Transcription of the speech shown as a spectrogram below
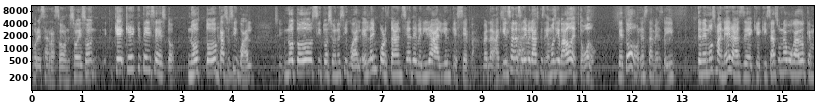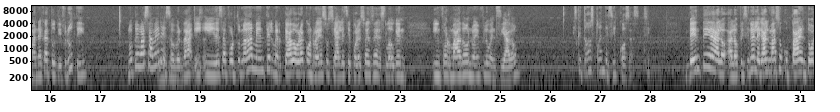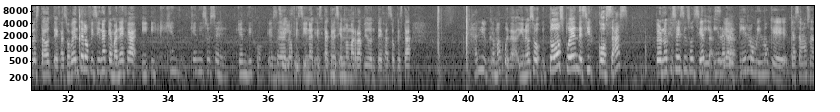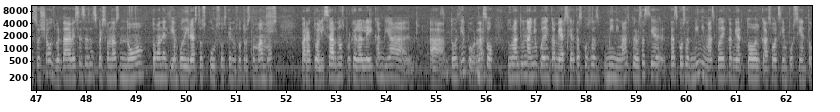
por esa razón. So, eso, ¿qué, ¿Qué te dice esto? No todo caso es igual, Sí. no todo situación es igual. Es la importancia de venir a alguien que sepa, ¿verdad? Aquí en Sí, Salazar y. Velázquez hemos llevado de todo, de todo, honestamente. Y tenemos maneras de que quizás un abogado que maneja Tutti Frutti no te va a saber eso, ¿verdad? Y, y desafortunadamente el mercado ahora con redes sociales y por eso es el eslogan informado, no influenciado, es que todos pueden decir cosas. Sí. Vente a, lo- a la oficina legal más ocupada en todo el estado de Texas o vente a la oficina que maneja y, y ¿quién, quién hizo ese? ¿Quién dijo que esa Sí, es la sí, sí, oficina sí. que está creciendo más rápido en Texas o que está how do you come up with that? You know, so, todos pueden decir cosas, pero no que se dicen son Y, ciertas. y ya. repetir lo mismo que, que hacemos en estos shows, ¿verdad? A veces esas personas no toman el tiempo de ir a estos cursos que nosotros tomamos para actualizarnos porque la ley cambia ah, todo el tiempo, ¿verdad? So, durante un año pueden cambiar ciertas cosas mínimas, pero esas ciertas cosas mínimas pueden cambiar todo el caso al 100%.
